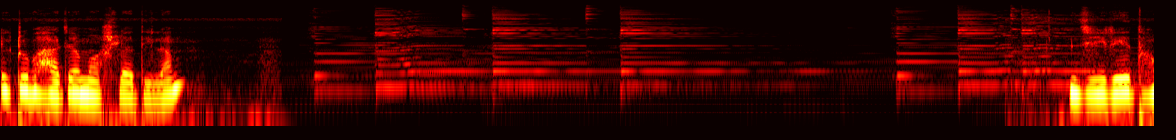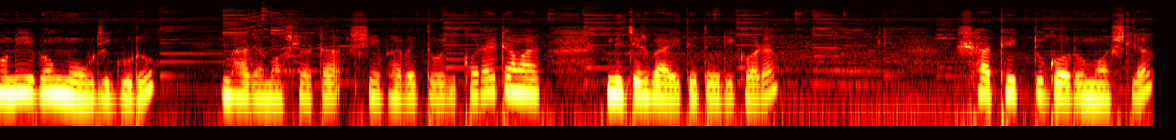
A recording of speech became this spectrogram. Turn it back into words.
একটু ভাজা মশলা দিলাম। জিরে, ধনে এবং মৌরি গুঁড়ো। ভাজা মশলাটা সেভাবে তৈরি করা। এটা আমার নিজের বাড়িতে তৈরি করা। সাথে একটু গরম মশলা।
